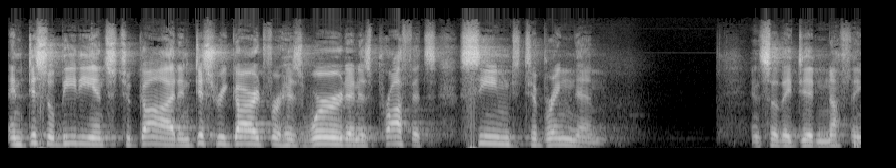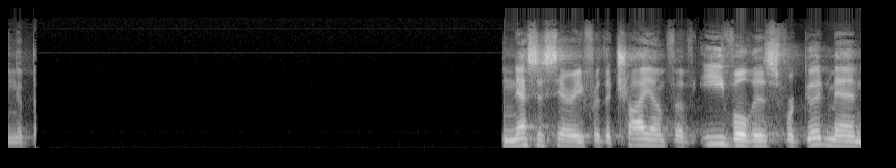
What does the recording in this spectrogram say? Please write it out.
and disobedience to God and disregard for His word and His prophets seemed to bring them. And so they did nothing about it. Necessary for the triumph of evil is for good men.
